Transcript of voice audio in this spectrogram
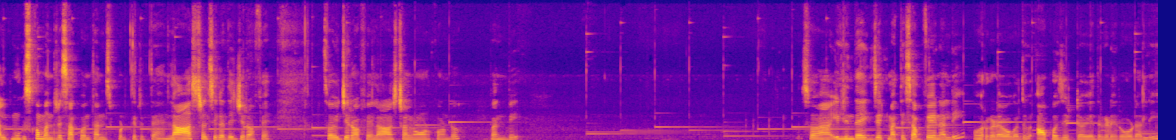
ಅಲ್ಲಿ ಮುಗಿಸ್ಕೊಂಬಂದರೆ ಸಾಕು ಅಂತ ಅನಿಸ್ಬಿಡ್ತಿರುತ್ತೆ. ಲಾಸ್ಟಲ್ಲಿ ಸಿಗೋದೇ ಜಿರಾಫೆ. ಸೊ ಈ ಜಿರಾಫೆ ಲಾಸ್ಟಲ್ಲಿ ನೋಡಿಕೊಂಡು ಬಂದ್ವಿ. ಸೊ ಇಲ್ಲಿಂದ ಎಕ್ಸಿಟ್ ಮತ್ತೆ ಸಬ್ವೇನಲ್ಲಿ ಹೊರಗಡೆ ಹೋಗೋದು. ಆಪೋಸಿಟ್ ಎದುರುಗಡೆ ರೋಡಲ್ಲಿ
